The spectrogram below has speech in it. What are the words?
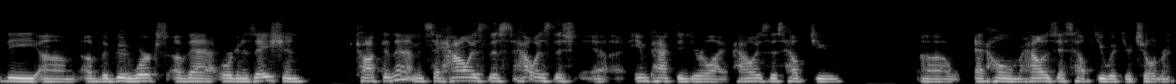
the um, of the good works of that organization talk to them and say how is this how has this uh, impacted your life how has this helped you uh, at home how has this helped you with your children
